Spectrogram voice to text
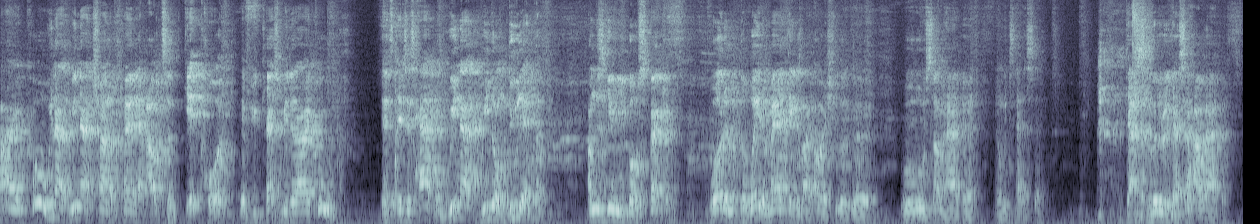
All right, cool. We're not we're not trying to plan it out to get caught. If you catch me, then all right, cool. It, it just happened. We not we don't do that though. I'm just giving you both spectrums. Well, the, the way the man thinks is like, oh, she look good. Woo woo, something happened, and we just had sex. That's literally that's how it happens.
